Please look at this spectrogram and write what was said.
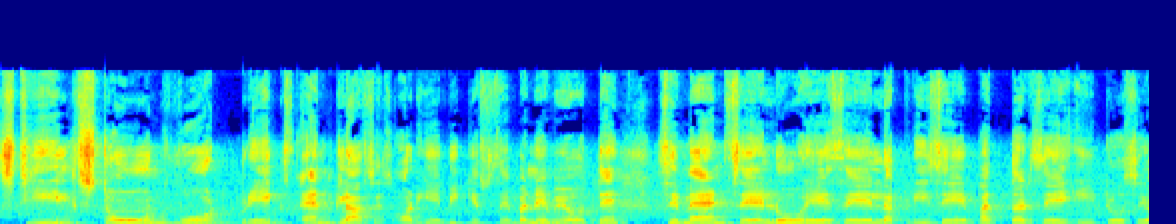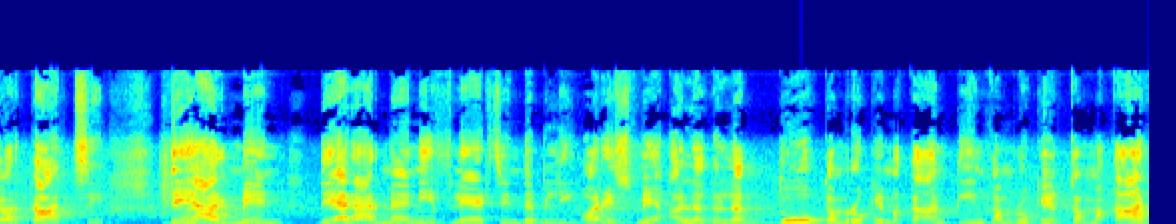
steel stone wood bricks and glasses और ये भी किससे बने हुए होते हैं? सीमेंट से, लोहे से, लकड़ी से, पत्थर से, ईंटों से और कांच से। They are main there are many flats in the building और इसमें अलग अलग दो कमरों के मकान, तीन कमरों के मकान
